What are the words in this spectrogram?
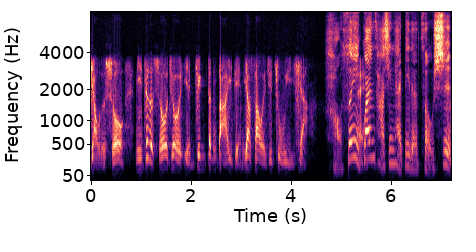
小的时候，你这个时候就眼睛瞪大一点，要稍微去注意一下。好，所以观察新台币的走势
